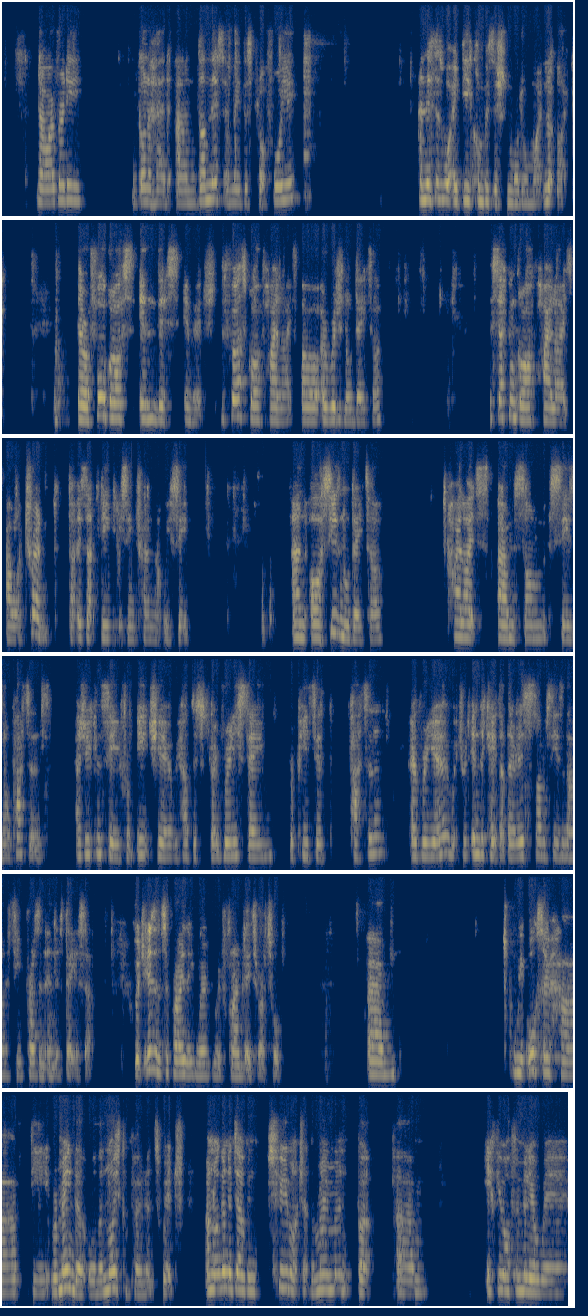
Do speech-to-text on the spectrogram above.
Now I've already gone ahead and done this and made this plot for you. And this is what a decomposition model might look like. There are four graphs in this image. The first graph highlights our original data. The second graph highlights our trend, that is that decreasing trend that we see. And our seasonal data highlights um, some seasonal patterns as you can see from each year, we have this like, really same repeated pattern every year, which would indicate that there is some seasonality present in this data set, which isn't surprising with, with crime data at all. Um, we also have the remainder or the noise components, which I'm not going to delve in too much at the moment, but um, if you are familiar with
